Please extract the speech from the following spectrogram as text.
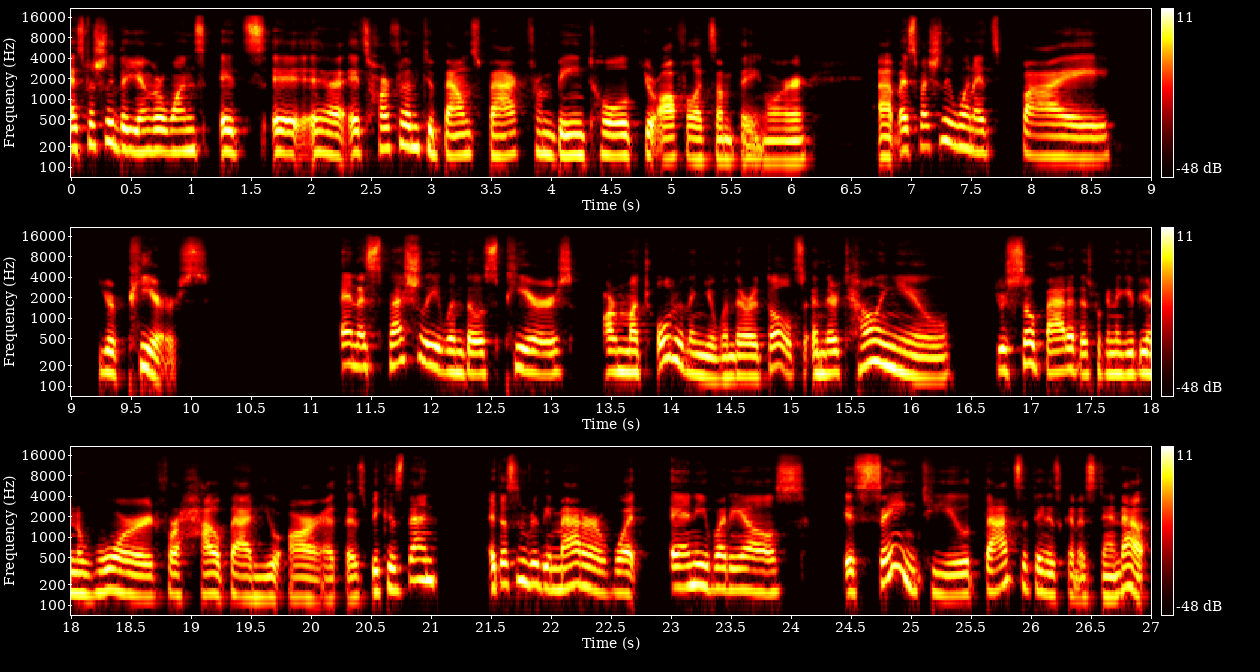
especially the younger ones, it's, it, uh, it's hard for them to bounce back from being told you're awful at something or, um, especially when it's by your peers. And especially when those peers are much older than you, when they're adults and they're telling you, you're so bad at this. We're going to give you an award for how bad you are at this. Because then it doesn't really matter what anybody else is saying to you. That's the thing that's going to stand out.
